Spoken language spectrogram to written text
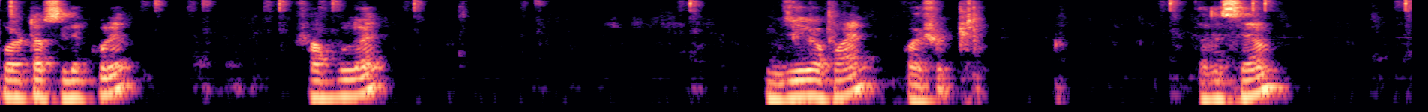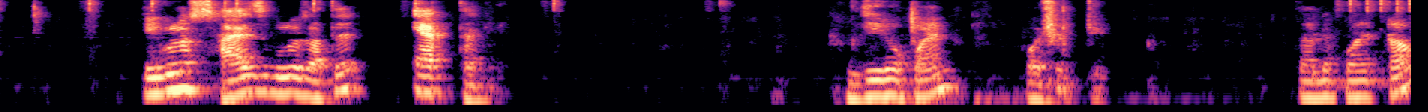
পরেরটা সিলেক্ট করে সবগুলোয় জিরো পয়েন্ট পঁয়ষট্টি। তাহলে সেম এগুলো সাইজগুলো যাতে এক থাকে। জিরো পয়েন্ট পঁয়ষট্টি। তাহলে পরেরটাও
